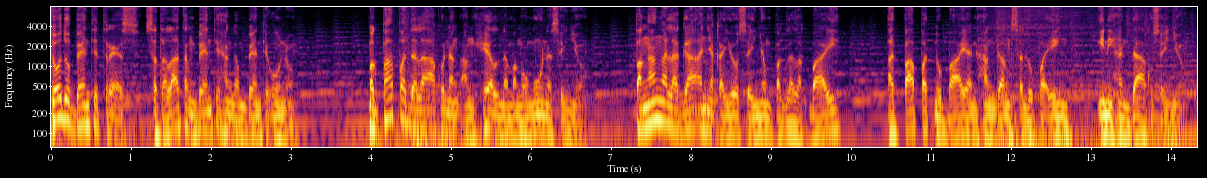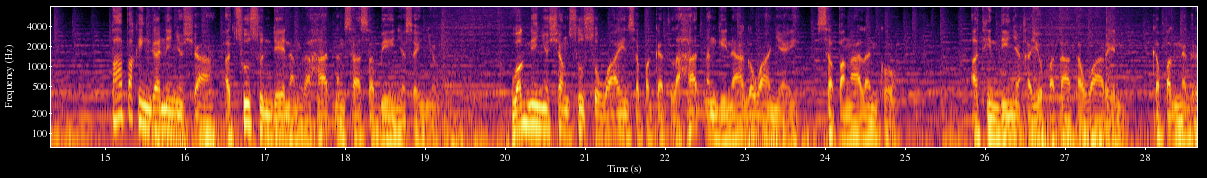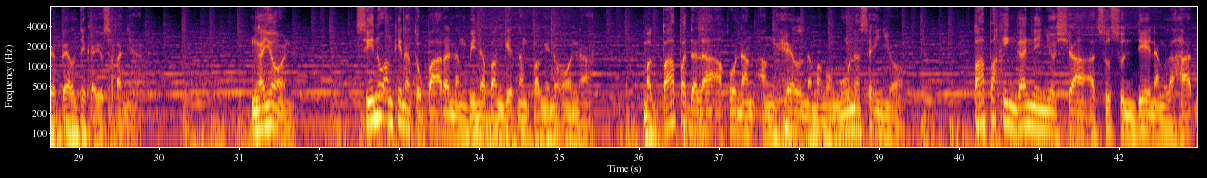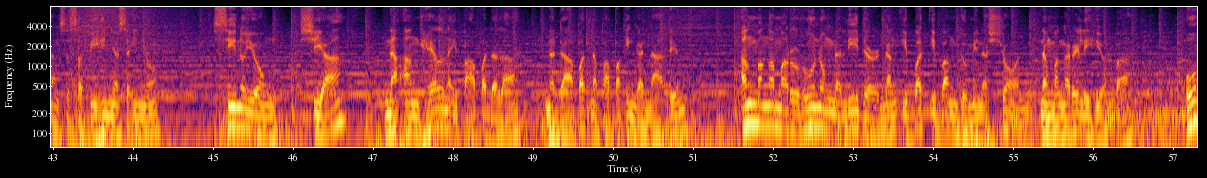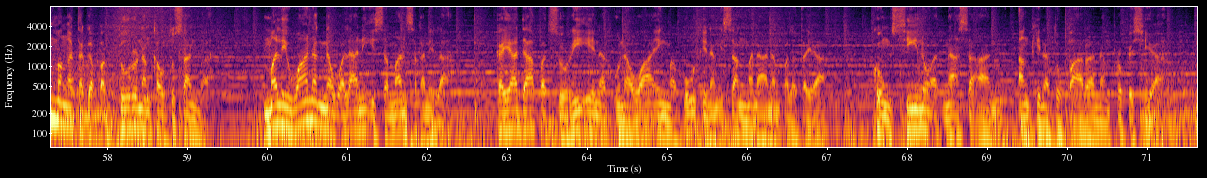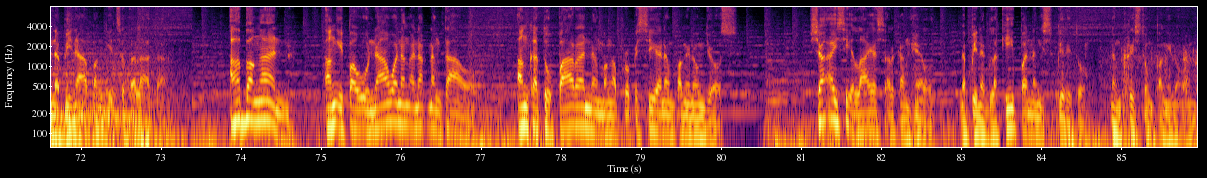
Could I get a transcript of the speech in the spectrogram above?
Exodo 23 sa talatang 20 hanggang 21. Magpapadala ako ng anghel na mangunguna sa inyo. Pangangalagaan niya kayo sa inyong paglalakbay at papatnubayan hanggang sa lupaing inihanda ko sa inyo. Papakinggan ninyo siya at susundin ang lahat ng sasabihin niya sa inyo. Huwag ninyo siyang susuwayin sapagkat lahat ng ginagawa niya ay sa pangalan ko at hindi niya kayo patatawarin kapag nagrebelde kayo sa Kanya. Ngayon, sino ang kinatuparan ng binabanggit ng Panginoon na magpapadala ako ng anghel na mangunguna sa inyo? Papakinggan ninyo siya at susundin ang lahat ng sasabihin niya sa inyo? Sino yung siya na anghel na ipapadala na dapat napapakinggan natin? Ang mga marurunong na leader ng iba't ibang dominasyon ng mga relihiyon ba? O mga tagapagturo ng kautusan ba? Maliwanag na wala ni isa man sa kanila. Kaya dapat suriin at unawaing mabuti ng isang mananampalataya kung sino at nasaan ang kinatuparan ng propesya na binabanggit sa talata. Abangan ang ipauunawa ng anak ng tao, ang katuparan ng mga propesya ng Panginoong Diyos. Siya ay si Elias Arcangel na pinaglakipan ng Espiritu ng Kristong Panginoon.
